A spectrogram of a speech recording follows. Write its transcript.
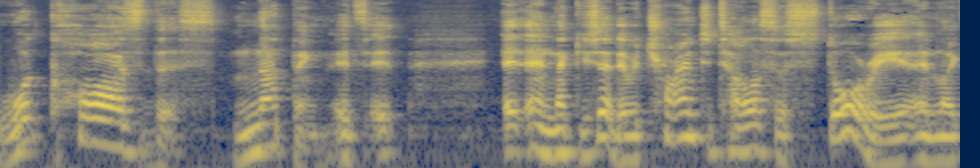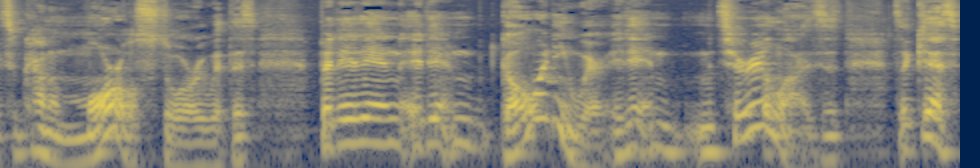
What caused this? Nothing. It's it. and, like you said, they were trying to tell us a story and like some kind of moral story with this, but it didn't. It didn't go anywhere. It didn't materialize. It, it's like yes,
